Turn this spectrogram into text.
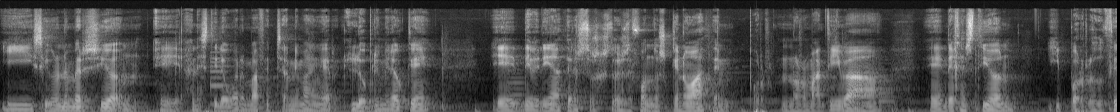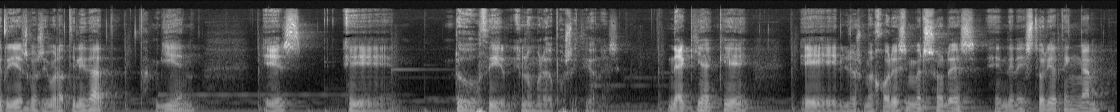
y si una inversión eh, al estilo Warren Buffett, Charlie Munger, lo primero que eh, deberían hacer estos gestores de fondos que no hacen por normativa eh, de gestión y por reducir riesgos y volatilidad también es reducir el número de posiciones. De aquí a que los mejores inversores de la historia tengan,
